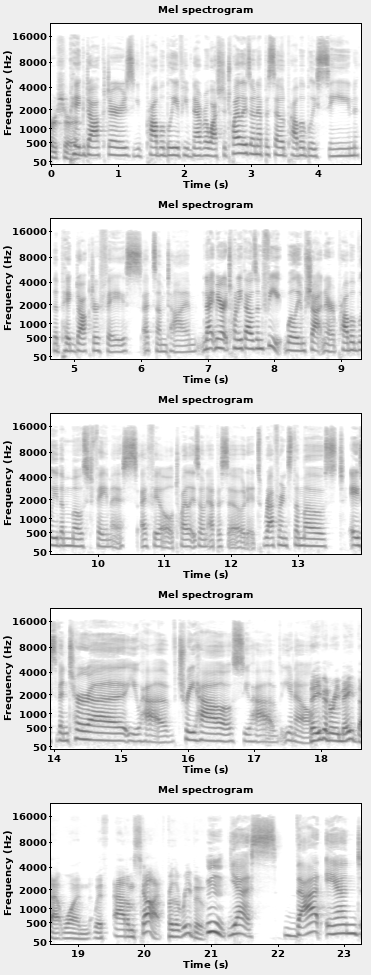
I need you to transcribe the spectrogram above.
for sure. Pig doctors. You've probably, if you've never watched a Twilight Zone episode, probably seen the pig doctor face at some time. Nightmare at 20,000 Feet, William Shatner, probably the most famous, I feel, Twilight Zone episode. It's referenced the most. Ace Ventura, you have Treehouse, you have, you know. They even remade that one with Adam Scott for the reboot. Mm, yes, that and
